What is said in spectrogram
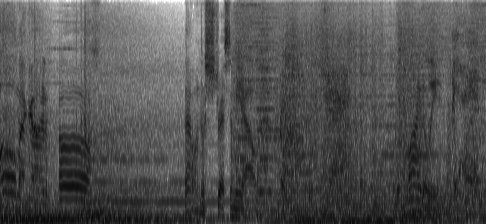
Oh my god. Oh. That one was stressing me out. Finally.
